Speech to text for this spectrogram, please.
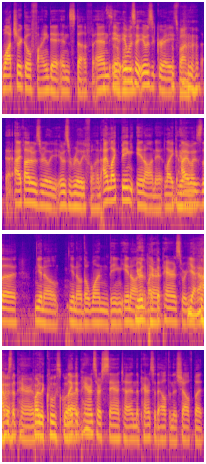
watch her go find it and stuff, and so it, it was it was great. It's fun. I thought it was really it was really fun. I like being in on it. Like I was the you know you know the one being in on You're it. the like the parents were yeah I was the parent Part of like- the cool squad. like the parents are Santa and the parents are the elf on the shelf, but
